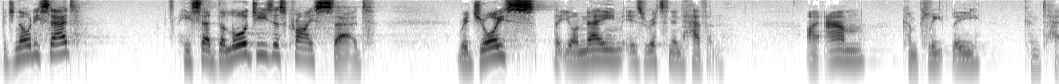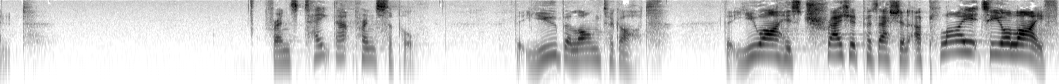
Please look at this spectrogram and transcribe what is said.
But you know what he said? He said, The Lord Jesus Christ said, Rejoice that your name is written in heaven. I am completely content. Friends, take that principle that you belong to God, that you are his treasured possession, apply it to your life.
